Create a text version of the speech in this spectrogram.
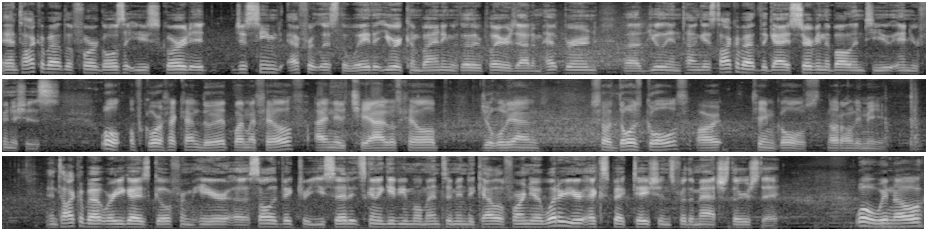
And talk about the four goals that you scored. It just seemed effortless the way that you were combining with other players, Adam Hepburn, uh, Julian Tungus. Talk about the guys serving the ball into you and your finishes. Well, of course I can't do it by myself. I need Thiago's help, Julian. So those goals are team goals, not only me. And talk about where you guys go from here. A solid victory. You said it's going to give you momentum into California. What are your expectations for the match Thursday? Well, we know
